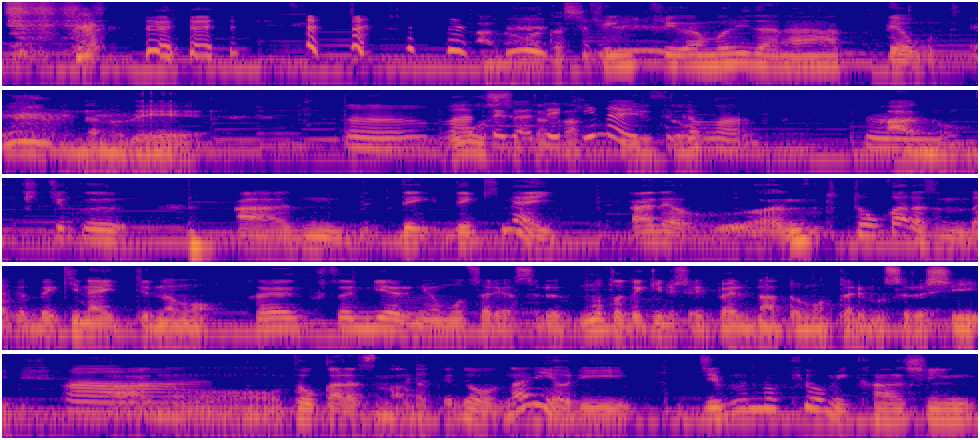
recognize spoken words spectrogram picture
あの私研究が無理だなって思ってた人間なので、うんまあどうしてたかてかできないですっていうとかまあ。うん、あの結局あうんでできないあでもうん遠からずなんだけどできないっていうのもそれ普通にリアルに思ったりはする。もっとできる人いっぱいいるなと思ったりもするしああの遠からずなんだけど何より自分の興味関心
